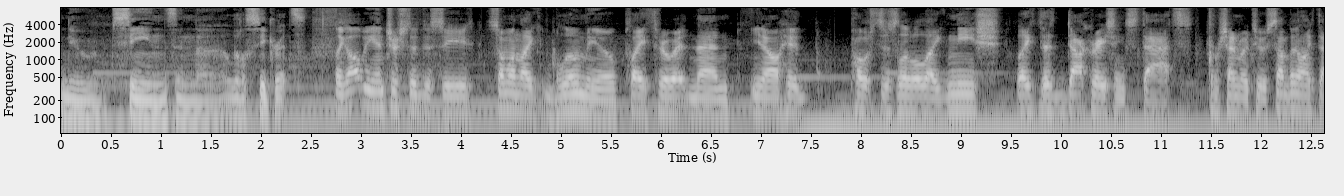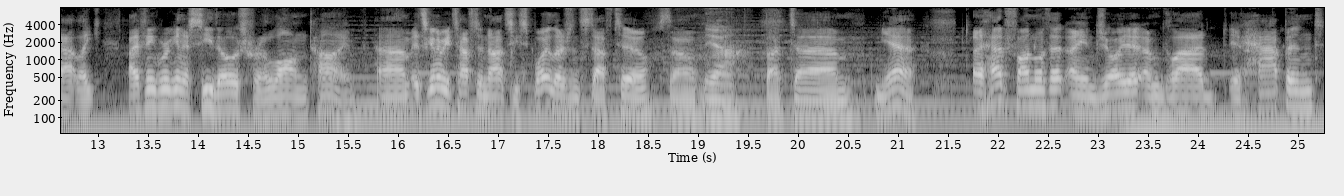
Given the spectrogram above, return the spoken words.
new scenes and uh, little secrets. Like I'll be interested to see someone like Bloomew play through it and then, you know, he'd post his little like niche like the duck racing stats from Shenmue 2, something like that. Like I think we're gonna see those for a long time. Um, it's gonna be tough to not see spoilers and stuff too. So Yeah. but um, yeah, I had fun with it. I enjoyed it. I'm glad it happened.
